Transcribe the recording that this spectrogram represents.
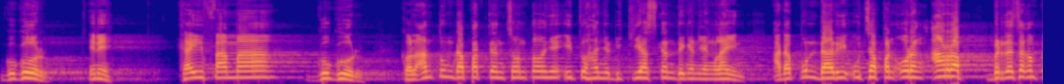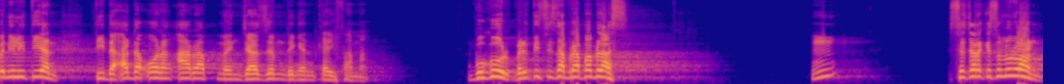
Gugur. Ini. Kaifama gugur. Kalau antum dapatkan contohnya itu hanya dikiaskan dengan yang lain. Adapun dari ucapan orang Arab berdasarkan penelitian tidak ada orang Arab menjazem dengan kaifama. Gugur, berarti sisa berapa belas? Hmm? Secara keseluruhan.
